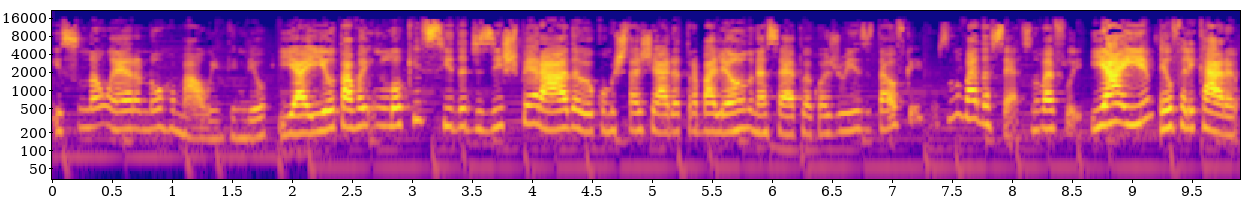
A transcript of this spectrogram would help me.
isso não era normal, entendeu? E aí eu tava enlouquecida, desesperada. Eu, como estagiária, trabalhando nessa época com a juíza e tal, eu fiquei, isso não vai dar certo, isso não vai fluir. E aí Eu falei, cara,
